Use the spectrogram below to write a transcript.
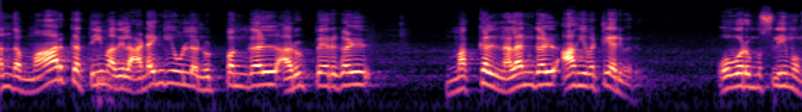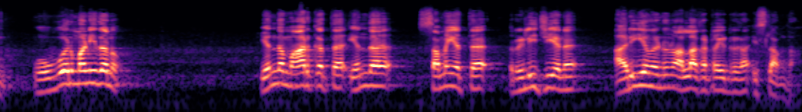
அந்த மார்க்கத்தையும் அதில் அடங்கியுள்ள நுட்பங்கள் அருட்பேர்கள் மக்கள் நலன்கள் ஆகியவற்றை அறிவது. ஒவ்வொரு முஸ்லீமும் ஒவ்வொரு மனிதனும் எந்த மார்க்கத்தை எந்த சமயத்தை ரிலீஜியனை அறிய வேணும்னு அல்லாஹ் கட்டளையிட்டிருக்கான்? இஸ்லாம் தான்.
